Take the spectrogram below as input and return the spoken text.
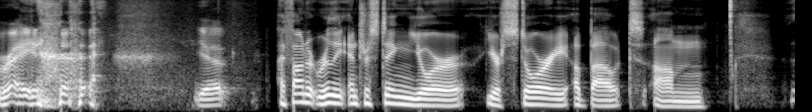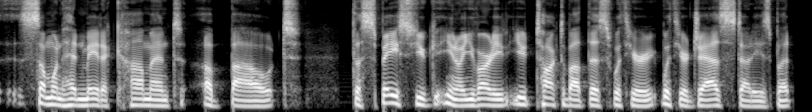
Right. yep. I found it really interesting your your story about um, someone had made a comment about the space you you know you've already you talked about this with your with your jazz studies but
